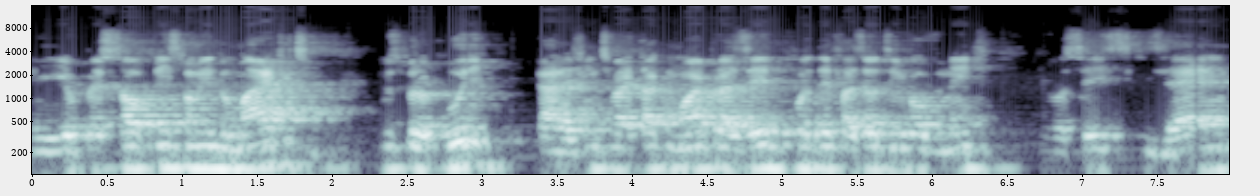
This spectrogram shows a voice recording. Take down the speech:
e o pessoal, principalmente do marketing, nos procure. Cara, a gente vai estar com o maior prazer de poder fazer o desenvolvimento que vocês quiserem.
